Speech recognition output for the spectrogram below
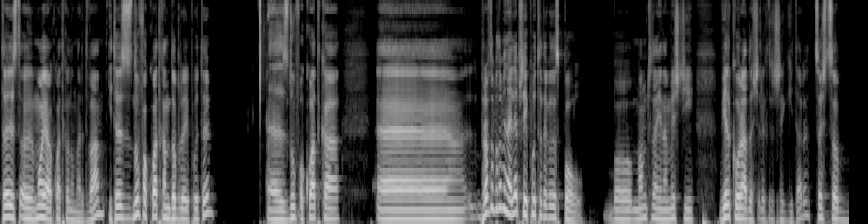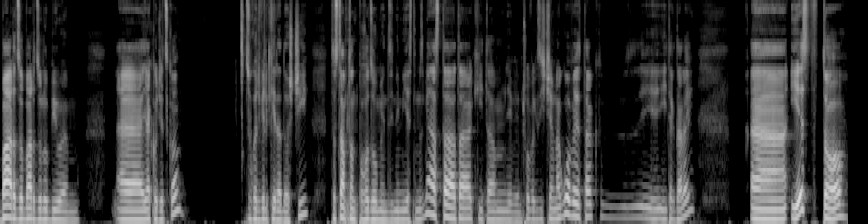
To jest moja okładka numer dwa i to jest znów okładka dobrej płyty, znów okładka e, prawdopodobnie najlepszej płyty tego zespołu, bo mam tutaj na myśli wielką radość elektrycznych gitar, coś co bardzo, bardzo lubiłem e, jako dziecko, słuchać wielkiej radości, to stamtąd pochodzą między innymi Jestem z miasta, tak, i tam, nie wiem, Człowiek z liściem na głowie, tak, i, i tak dalej. E, jest to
